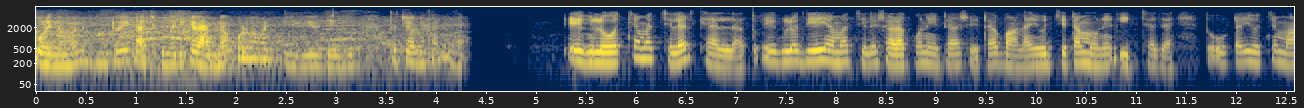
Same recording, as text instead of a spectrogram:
করে নেব। মানে দুটোই কাজ করব এদিকে রান্নাও করব, আবার টিভিও দেখব। তো চলো তাহলে এগুলো হচ্ছে আমার ছেলের খেলনা। তো এগুলো দিয়েই আমার ছেলে সারাক্ষণ এটা সেটা বানায়, ওর যেটা মনের ইচ্ছা যায়। তো ওটাই হচ্ছে মা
